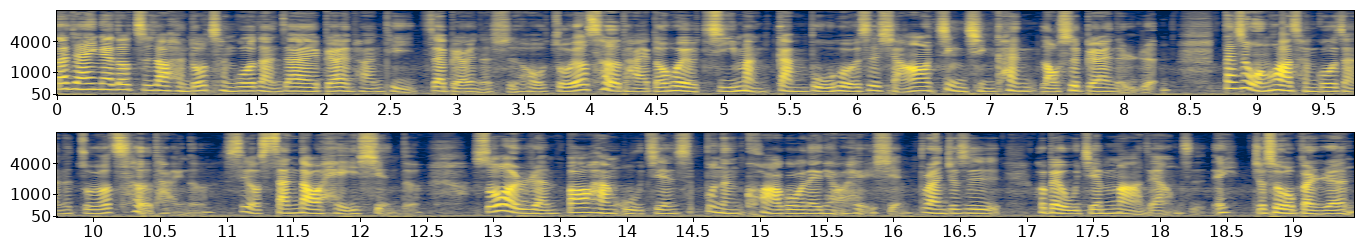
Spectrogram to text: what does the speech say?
大家应该都知道，很多成果展在表演团体在表演的时候，左右侧台都会有挤满干部或者是想要尽情看老师表演的人。但是文化成果展的左右侧台呢，是有三道黑线的，所有人包含舞监是不能跨过那条黑线，不然就是会被舞监骂这样子。诶，就是我本人，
